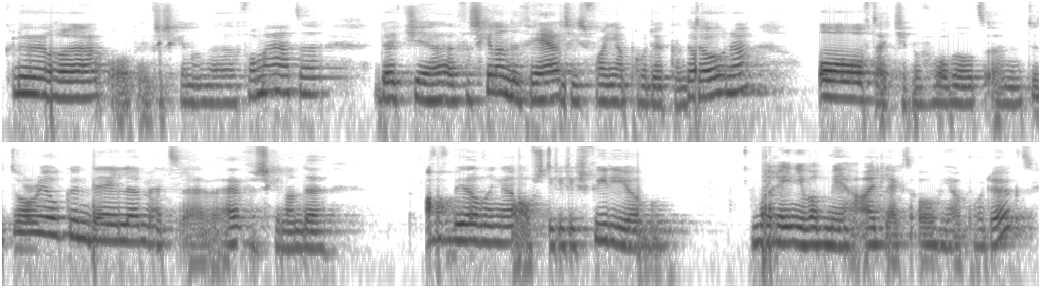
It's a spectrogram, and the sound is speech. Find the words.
kleuren of in verschillende formaten, dat je verschillende versies van jouw product kunt tonen. Of dat je bijvoorbeeld een tutorial kunt delen met hè, verschillende afbeeldingen of stukjes video waarin je wat meer uitlegt over jouw product.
